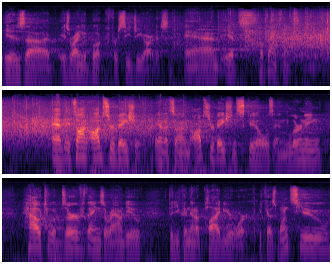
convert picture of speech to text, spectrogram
is, uh, is writing a book for CG artists. And it's, oh, thanks, thanks. And it's on observation, and it's on observation skills and learning how to observe things around you that you can then apply to your work. Because once you,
